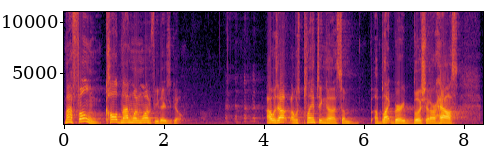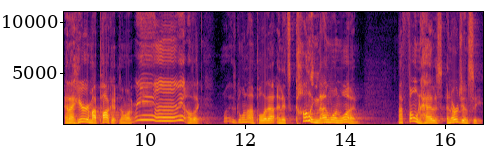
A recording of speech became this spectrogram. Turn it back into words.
My phone called 911 a few days ago. I was out, I was planting uh, some a blackberry bush at our house, and I hear in my pocket going, I was like, what is going on? I pull it out, and it's calling 911. My phone has an urgency.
